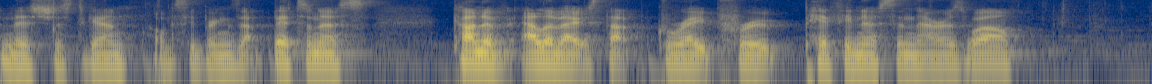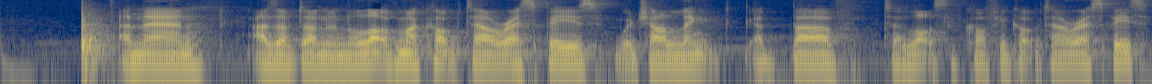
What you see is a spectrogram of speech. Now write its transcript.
And this just again, obviously brings that bitterness, kind of elevates that grapefruit pithiness in there as well. And then, as I've done in a lot of my cocktail recipes, which I'll link above to lots of coffee cocktail recipes,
